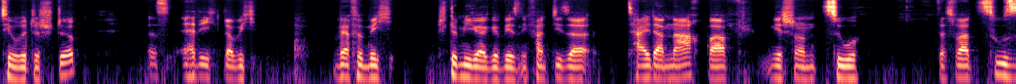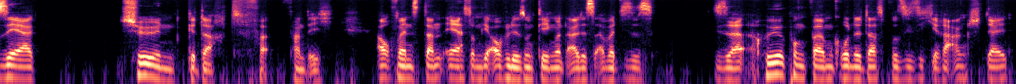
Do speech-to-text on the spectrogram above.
theoretisch stirbt. Das hätte ich, glaube ich, wäre für mich stimmiger gewesen. Ich fand dieser Teil danach war mir schon zu, das war zu sehr schön gedacht, fa- fand ich. Auch wenn es dann erst um die Auflösung ging und alles, aber dieses, dieser Höhepunkt war im Grunde das, wo sie sich ihre Angst stellt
